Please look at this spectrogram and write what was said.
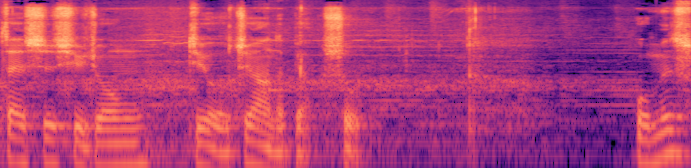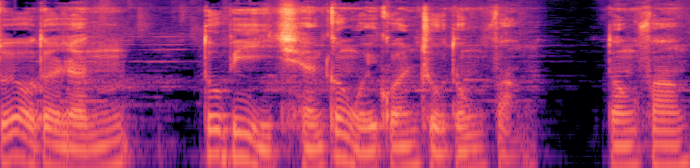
在诗序中就有这样的表述：“我们所有的人。”都比以前更为关注东方，东方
